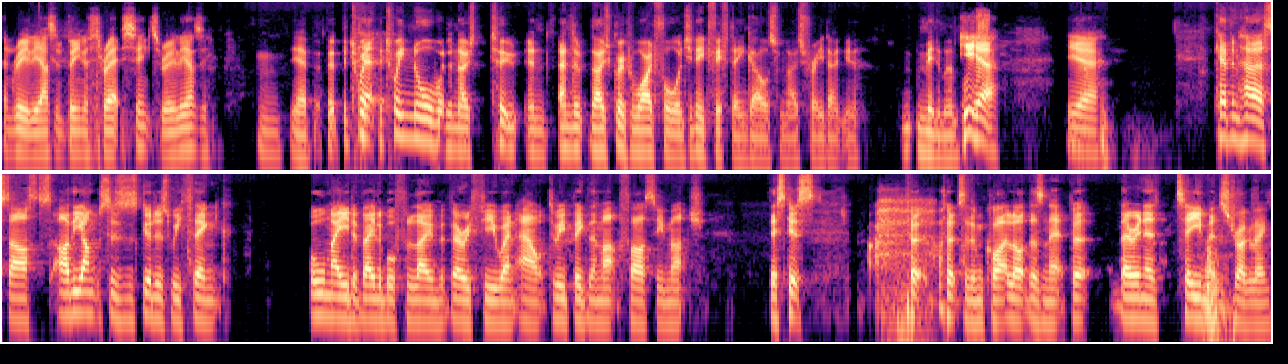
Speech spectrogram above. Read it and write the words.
and really hasn't been a threat since, really, has he? Hmm. yeah. But, but between Yeah. between Norwood and those two and and the, those group of wide forwards, you need fifteen goals from those three, don't you? Minimum. Yeah, yeah. Kevin Hurst asks, "Are the youngsters as good as we think? All made available for loan, but very few went out. Do we big them up far too much? This gets put put to them quite a lot, doesn't it? But they're in a team that's struggling.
